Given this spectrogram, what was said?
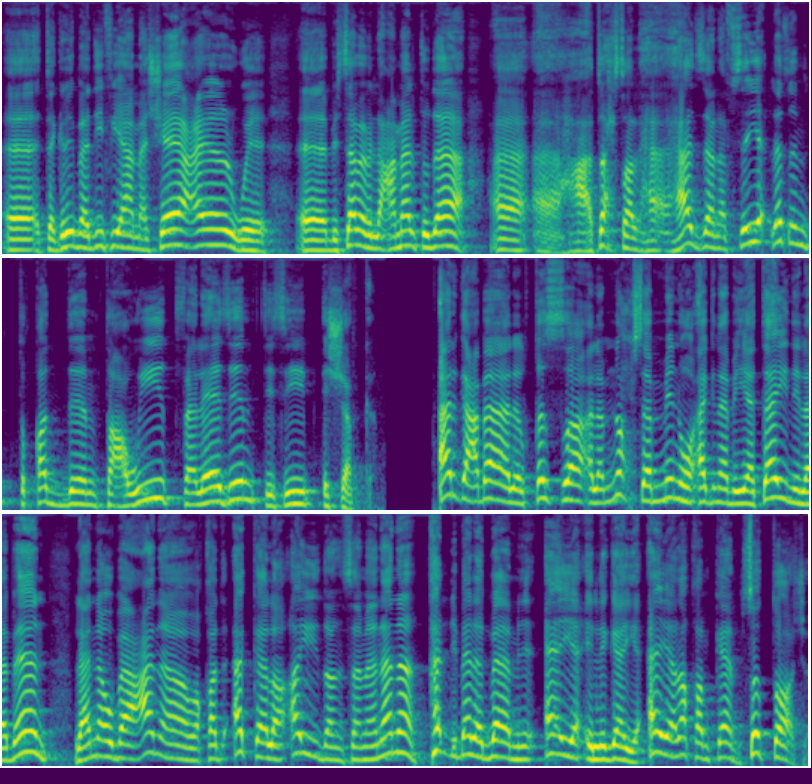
التجربة دي فيها مشاعر وبسبب اللي عملته ده هتحصل هزة نفسية لازم تقدم تعويض فلازم تسيب الشبكة. أرجع بقى للقصة ألم نحسب منه أجنبيتين لبان؟ لأنه باعنا وقد أكل أيضا ثمننا. خلي بالك بقى من الآية اللي جاية. آية رقم كام؟ 16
